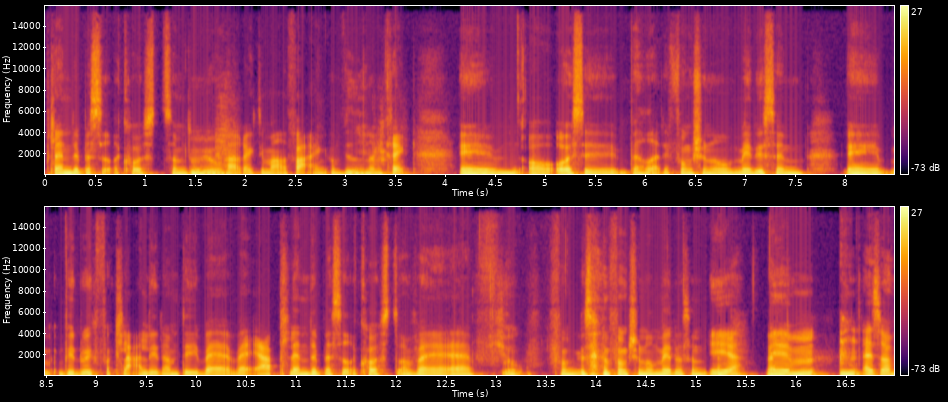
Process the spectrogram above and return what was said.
plantebaseret kost, som du mm. jo har rigtig meget erfaring og viden Ja. omkring. Øh, og også, hvad hedder det, functional medicine. Øh, vil du ikke forklare lidt om det? Hvad, hvad er plantebaseret kost, og hvad er fun- functional medicine? Ja, Ja. øhm, altså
